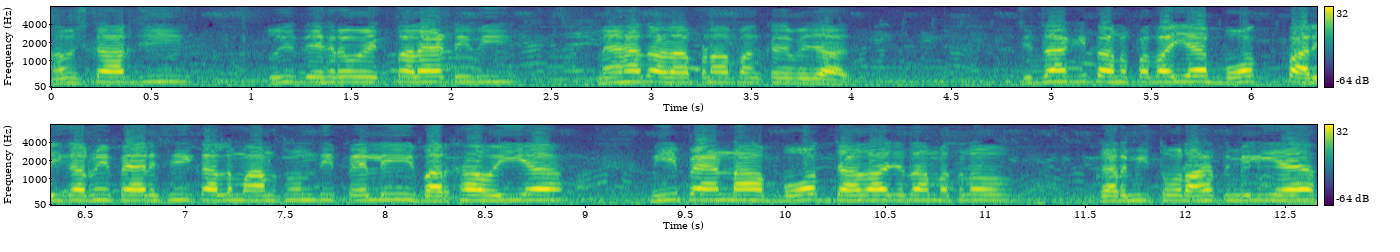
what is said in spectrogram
ਨਮਸਕਾਰ ਜੀ, ਤੁਸੀਂ ਦੇਖ ਰਹੇ ਹੋ ਏਕਤਾ ਲੈ ਟੀਵੀ। ਮੈਂ ਹਾਂ ਤੁਹਾਡਾ ਆਪਣਾ ਪੰਕਜ ਬਜਾਜ। ਜਿੱਦਾਂ ਕਿ ਤੁਹਾਨੂੰ ਪਤਾ ਹੀ ਹੈ ਬਹੁਤ ਭਾਰੀ ਗਰਮੀ ਪੈ ਰਹੀ ਸੀ ਕੱਲ ਮਾਨਸੂਨ ਦੀ ਪਹਿਲੀ ਵਰਖਾ ਹੋਈ ਆ। ਮੀਂਹ ਪੈਣ ਨਾਲ ਬਹੁਤ ਜ਼ਿਆਦਾ ਜਿੱਦਾਂ ਮਤਲਬ ਗਰਮੀ ਤੋਂ ਰਾਹਤ ਮਿਲੀ ਹੈ।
